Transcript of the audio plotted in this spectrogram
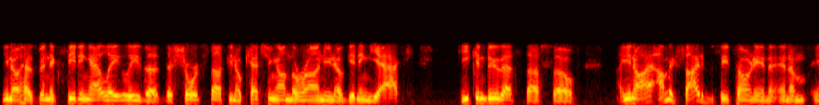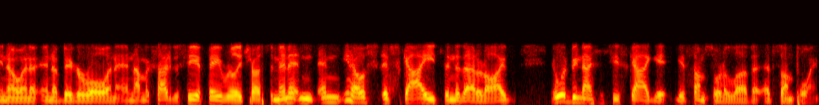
you know, has been exceeding at lately. The the short stuff, you know, catching on the run, you know, getting YAC. He can do that stuff. So, you know, I, I'm excited to see Toney in a, in a you know in a, in a bigger role, and, and I'm excited to see if they really trust him in it, and and you know if, if Skyy eats into that at all. I, it would be nice to see Skyy get, get some sort of love at, at some point.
